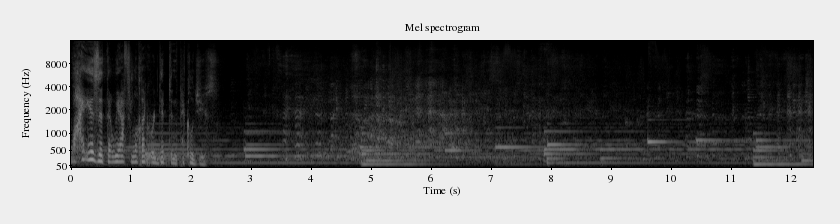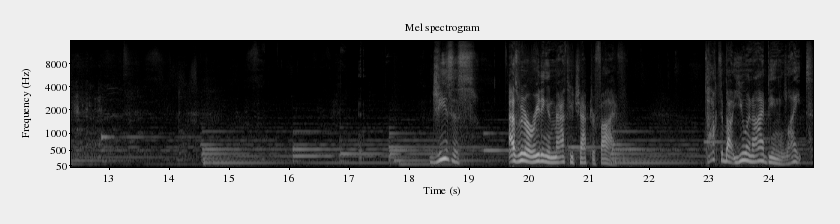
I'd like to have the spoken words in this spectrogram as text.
Why is it that we have to look like we're dipped in pickle juice? Jesus, as we were reading in Matthew chapter 5, talked about you and I being light,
